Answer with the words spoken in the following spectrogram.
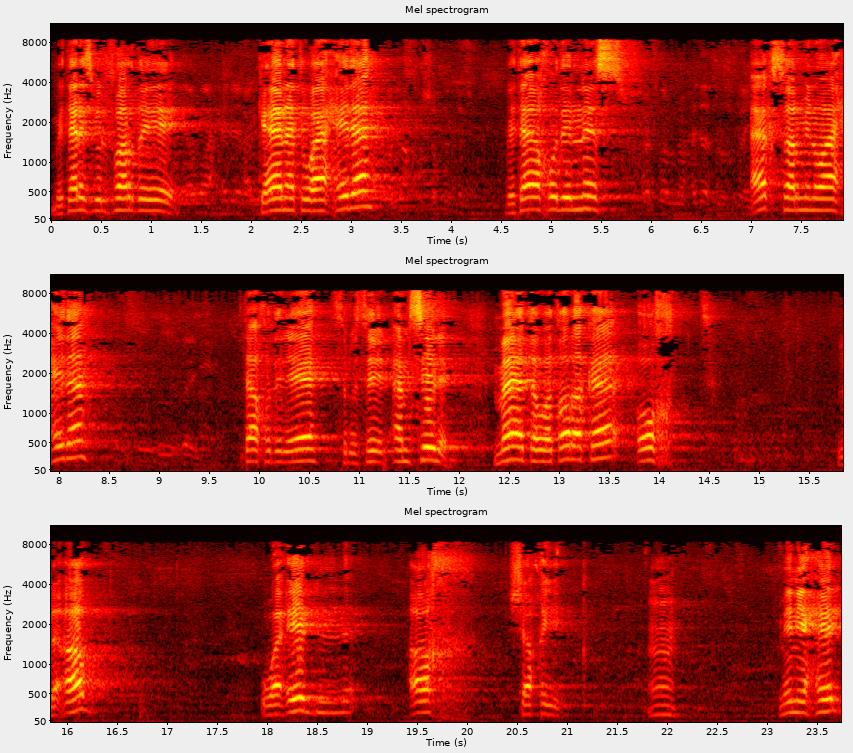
بترث بالفرض إيه؟ كانت واحدة. بتأخذ النصف. أكثر من واحدة. تأخذ الإيه؟ ثلثين. أمثلة. مات وترك أخت. لأب وابن أخ شقيق. مين يحل؟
